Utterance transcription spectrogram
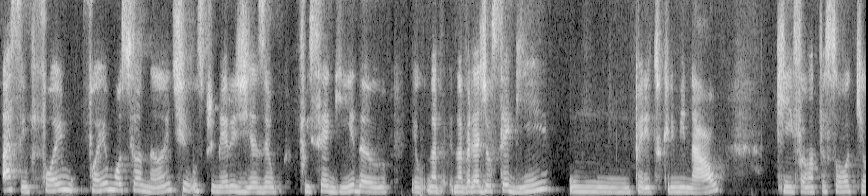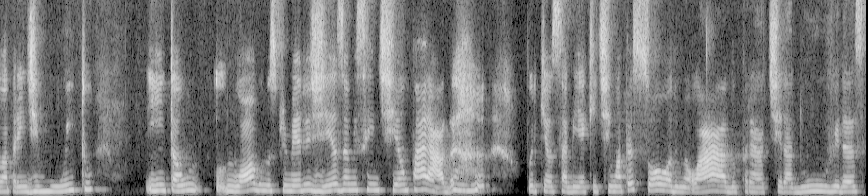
assim, foi, foi emocionante. Os primeiros dias eu fui seguida, eu, eu na, na verdade, eu segui um perito criminal, que foi uma pessoa que eu aprendi muito e então, logo nos primeiros dias, eu me sentia amparada, porque eu sabia que tinha uma pessoa do meu lado para tirar dúvidas.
